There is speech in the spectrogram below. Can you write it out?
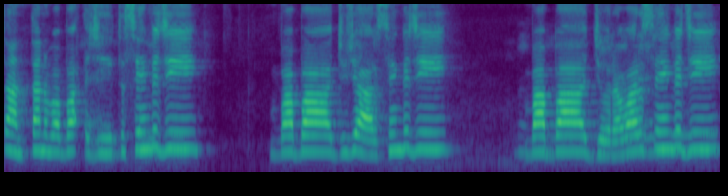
ਧੰਨ ਧੰਨ ਬਾਬਾ ਅਜੀਤ ਸਿੰਘ ਜੀ ਬਾਬਾ ਜੁਝਾਰ ਸਿੰਘ ਜੀ ਬਾਬਾ ਜੋਰਾਵਰ ਸਿੰਘ ਜੀ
